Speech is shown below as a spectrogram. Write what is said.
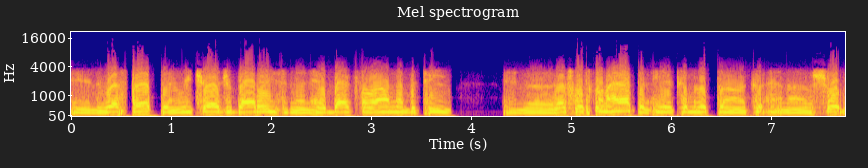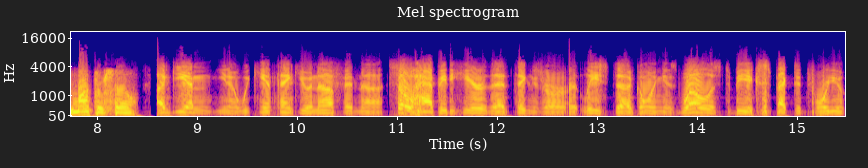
and rest up and recharge your batteries, and then head back for round number two. And uh, that's what's going to happen here coming up uh, in a short month or so again, you know, we can't thank you enough, and uh, so happy to hear that things are at least uh, going as well as to be expected for you,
